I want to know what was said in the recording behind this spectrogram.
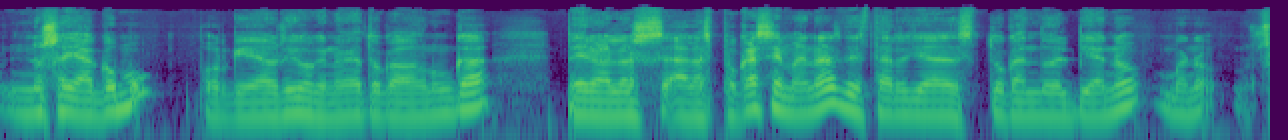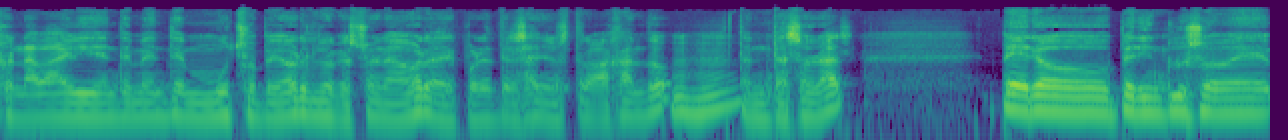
no sabía cómo, porque ya os digo que no había tocado nunca, pero a, los- a las pocas semanas de estar ya tocando el piano, bueno, sonaba evidentemente mucho peor de lo que suena ahora, después de tres años trabajando, tantas horas, pero, pero incluso eh,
